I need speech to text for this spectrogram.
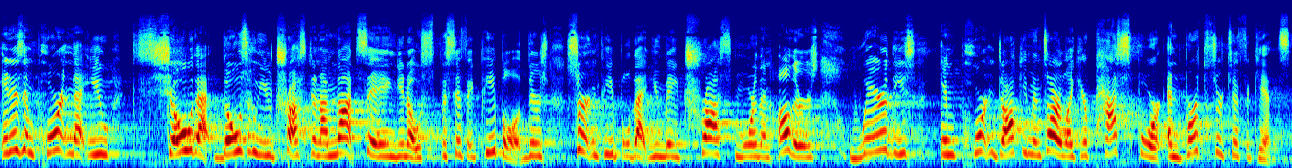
It is important that you show that those who you trust, and I'm not saying, you know, specific people, there's certain people that you may trust more than others, where these important documents are, like your passport and birth certificates,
